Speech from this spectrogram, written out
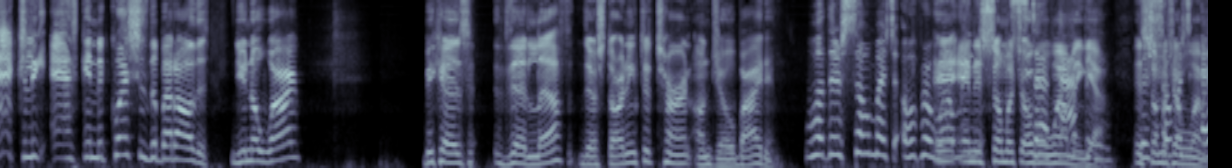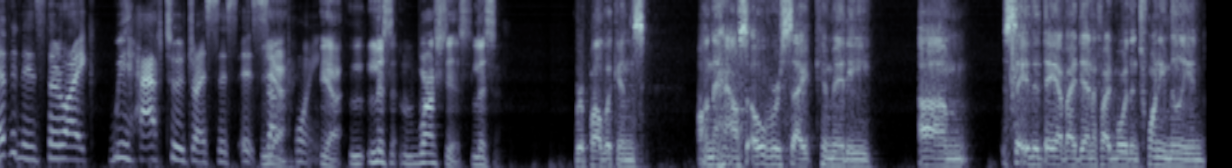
actually asking the questions about all this. You know why? Because the left, they're starting to turn on Joe Biden. Well, there's so much overwhelming, And- and it's so much stuff overwhelming, yeah. happening. It's there's so much overwhelming. evidence. They're like, we have to address this at some yeah, point. Yeah. Listen, watch this. Listen. Republicans on the House Oversight Committee um, say that they have identified more than $20 million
